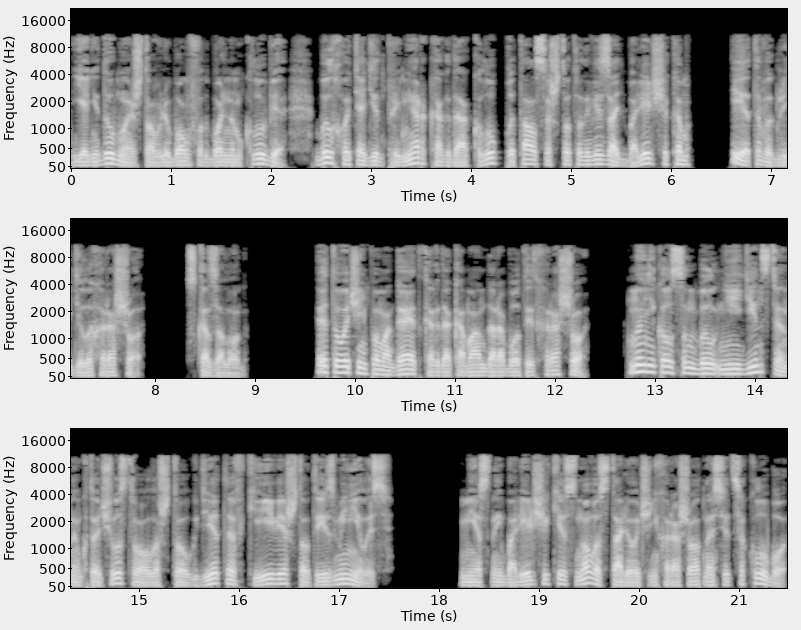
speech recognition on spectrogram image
Я не думаю, что в любом футбольном клубе был хоть один пример, когда клуб пытался что-то навязать болельщикам, и это выглядело хорошо, — сказал он. Это очень помогает, когда команда работает хорошо. Но Николсон был не единственным, кто чувствовал, что где-то в Киеве что-то изменилось. Местные болельщики снова стали очень хорошо относиться к клубу.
